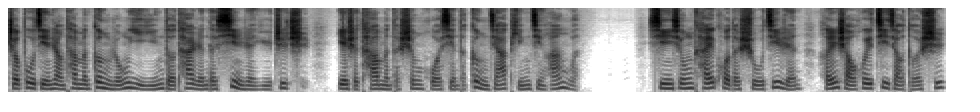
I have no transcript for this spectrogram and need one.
这不仅让他们更容易赢得他人的信任与支持，也使他们的生活显得更加平静安稳。心胸开阔的属鸡人很少会计较得失，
